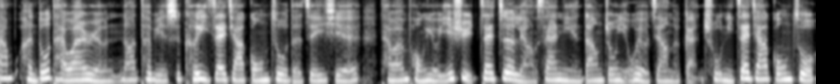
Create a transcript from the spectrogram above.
大很多台湾人，那特别是可以在家工作的这一些台湾朋友，也许在这两三年当中也会有这样的感触。你在家工作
